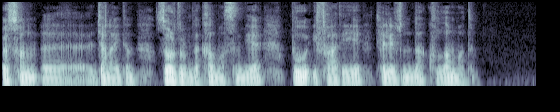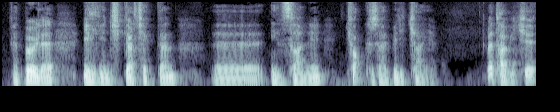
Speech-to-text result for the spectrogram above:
Özhan e, Can zor durumda kalmasın diye bu ifadeyi televizyonda kullanmadım. Evet, böyle ilginç gerçekten e, insani çok güzel bir hikaye. Ve tabii ki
